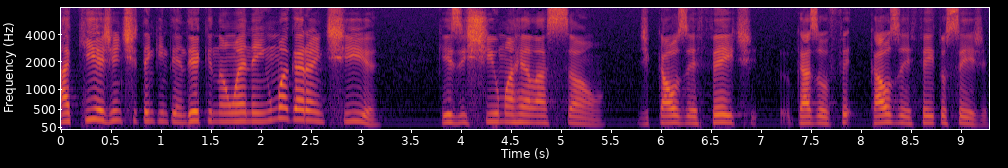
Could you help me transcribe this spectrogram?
Aqui a gente tem que entender que não é nenhuma garantia que existia uma relação de causa e efeito, causa, e efeito, ou seja,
